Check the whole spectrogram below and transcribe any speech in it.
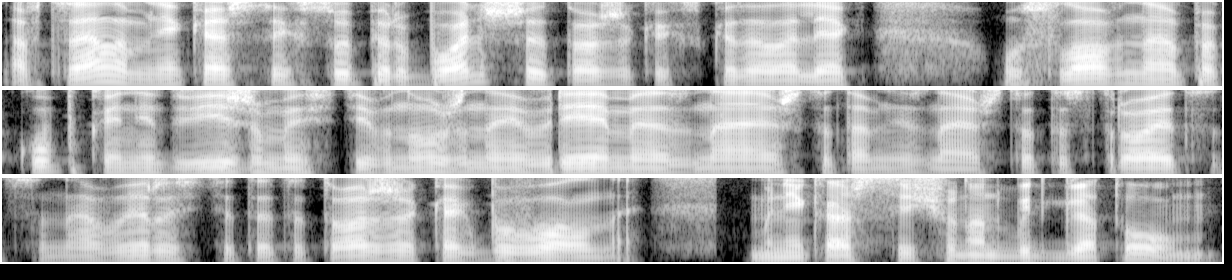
А в целом, мне кажется, их супер больше, тоже, как сказал Олег, условно покупка недвижимости в нужное время, зная, что там, не знаю, что-то строится, цена вырастет, это тоже как бы волны. Мне кажется, еще надо быть готовым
